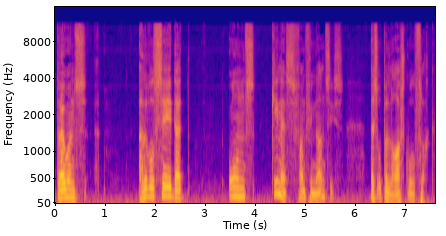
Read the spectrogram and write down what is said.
Trouwens hulle wil sê dat ons kennis van finansies is op 'n laerskoolvlak.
